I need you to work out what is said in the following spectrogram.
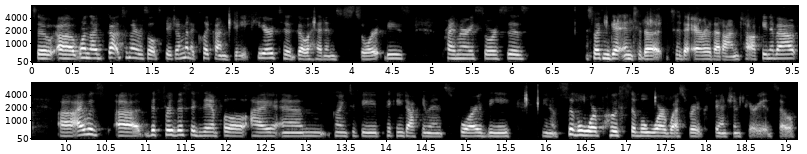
So uh, when I've got to my results page, I'm going to click on date here to go ahead and sort these primary sources so I can get into the to the era that I'm talking about. Uh, I was, uh, the, for this example, I am going to be picking documents for the, you know, Civil War, post-Civil War westward expansion period. So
